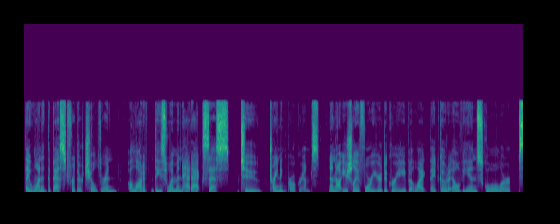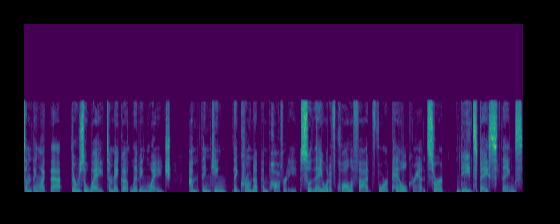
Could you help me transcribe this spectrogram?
They wanted the best for their children. A lot of these women had access to training programs. Now, not usually a four year degree, but like they'd go to LVN school or something like that. There was a way to make a living wage. I'm thinking they'd grown up in poverty, so they would have qualified for Pell Grants or needs based things.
